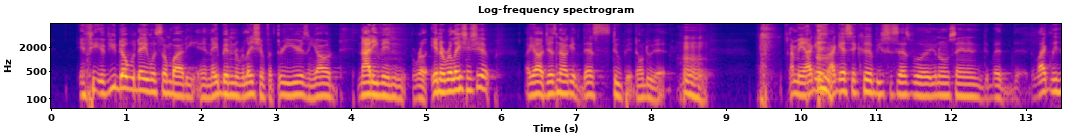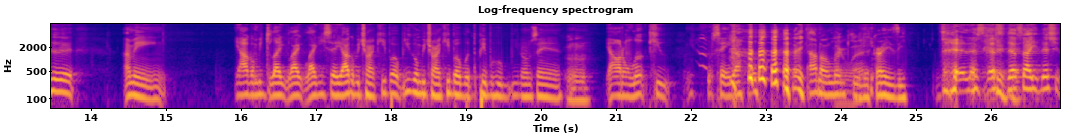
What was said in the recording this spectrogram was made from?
if you, if you double dating with somebody and they've been in a relationship for three years and y'all not even in a relationship, Like y'all just now get that's stupid. Don't do that. I mean, I guess I guess it could be successful. You know what I'm saying? But the the likelihood, I mean, y'all gonna be like like like you said, y'all gonna be trying to keep up. You gonna be trying to keep up with the people who you know what I'm saying. Mm-hmm. Y'all don't look cute. You know what I'm saying? Y'all, Y'all don't look cute. It's crazy. that's that's that's how you, that's you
